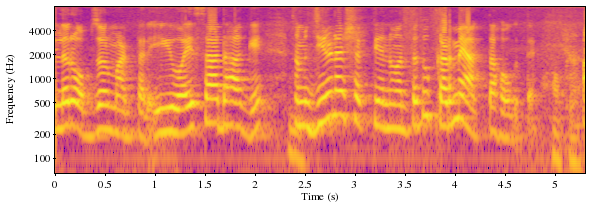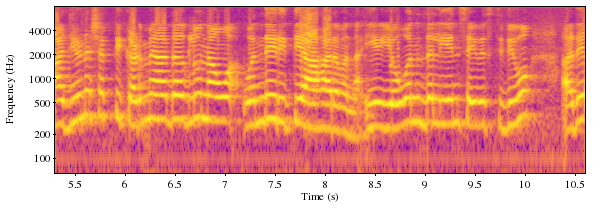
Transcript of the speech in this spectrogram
ಎಲ್ಲರೂ ಅಬ್ಸರ್ವ್ ಮಾಡ್ತಾರೆ ಈ ವಯಸ್ಸಾದ ಹಾಗೆ ನಮ್ಮ ಜೀರ್ಣಶಕ್ತಿ ಅನ್ನುವಂಥದ್ದು ಕಡಿಮೆ ಆಗ್ತಾ ಹೋಗುತ್ತೆ. ಆ ಜೀರ್ಣಶಕ್ತಿ ಕಡಿಮೆ ಆದಾಗ್ಲೂ ನಾವು ಒಂದೇ ರೀತಿಯ ಆಹಾರವನ್ನ ಈ ಯೌವನದಲ್ಲಿ ಏನ್ ಸೇವಿಸ್ತಿದೀವೋ ಅದೇ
